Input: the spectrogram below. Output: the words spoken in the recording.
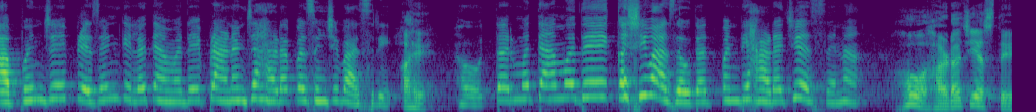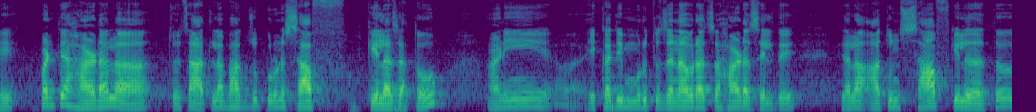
आपण जे प्रेझेंट केलं त्यामध्ये प्राण्यांच्या हाडापासूनची बासरी. आहे. हो तर मग त्यामध्ये कशी वाजवतात? पण ती हाडाची असते ना. हो हाडाची असते. पण त्या हाडाला त्याचा आतला भाग जो पूर्ण साफ केला जातो आणि एखादी मृत जनावराचं हाड असेल ते त्याला आतून साफ केलं जातं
